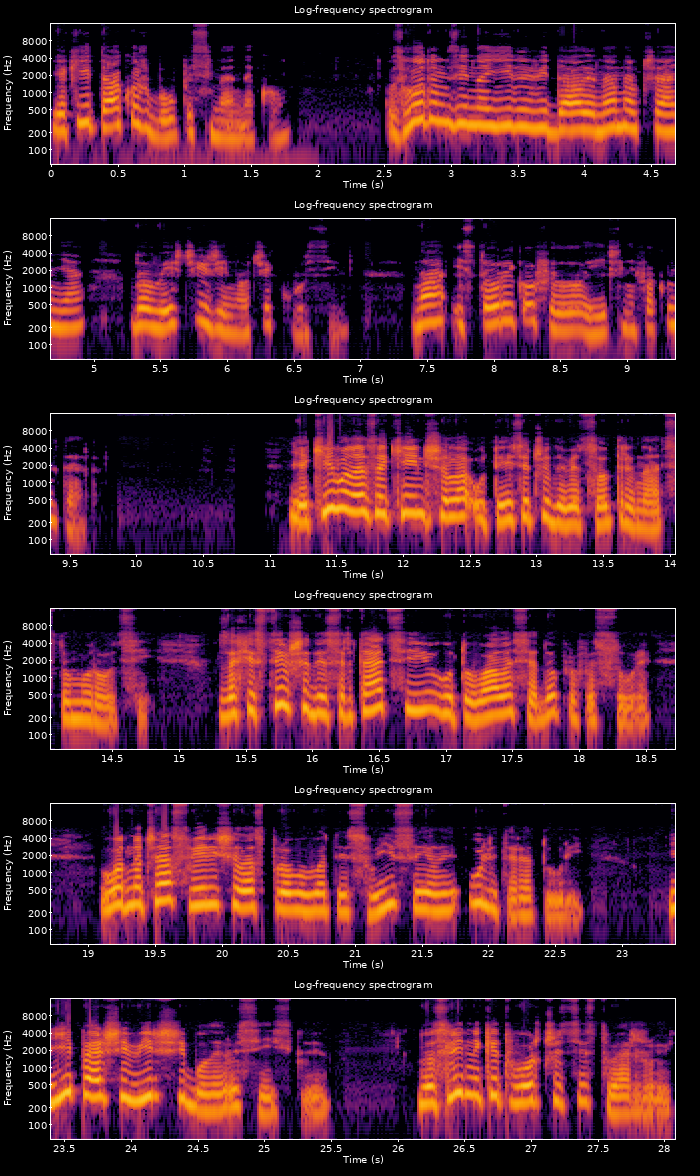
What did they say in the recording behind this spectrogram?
який також був письменником. Згодом Зінаїду віддали на навчання до вищих жіночих курсів на історико-філологічний факультет, які вона закінчила у 1913 році. Захистивши дисертацію, готувалася до професури. Водночас вирішила спробувати свої сили у літературі. Її перші вірші були російською. Дослідники творчості стверджують,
